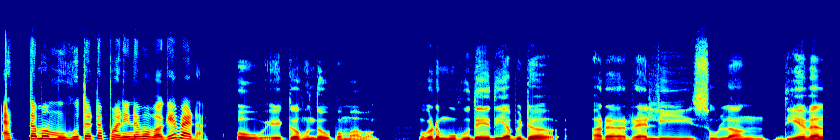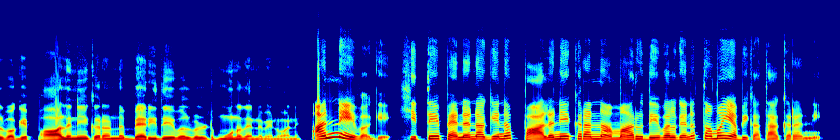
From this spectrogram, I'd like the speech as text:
ඇත්තම මුහුතට පනිනව වගේ වැඩක්. ඔව් ඒක හොඳ උපමාවක්. මොකද මුහුදේදී අපිට අර රැලි, සුළං, දියවැල් වගේ පාලනය කරන්න බැරි දේවල් වලට මුහුණ දෙන්න වෙනවානේ. අන්න ඒ වගේ හිතේ පැන නගෙන පාලනය කරන්න අමාරු දේවල් ගැන තමයි අපි කතා කරන්නේ.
